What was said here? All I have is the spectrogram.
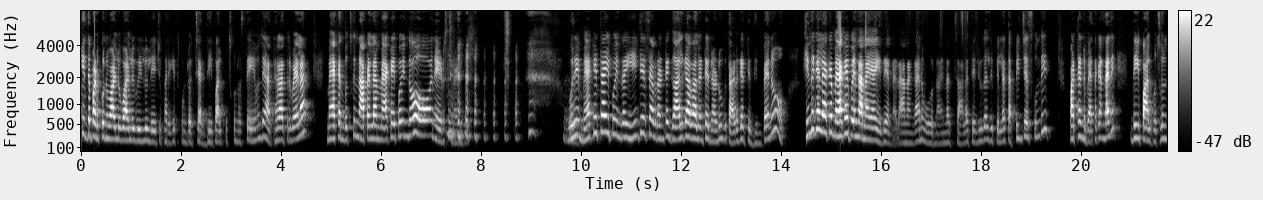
కింద పడుకున్న వాళ్ళు వాళ్ళు వీళ్ళు లేచి పరిగెత్తుకుంటూ వచ్చారు దీపాలు పుచ్చుకుని వస్తే ఏముంది? అర్ధరాత్రి వేళ మేకను పుచ్చుకుని నా పిల్ల మేక అయిపోయిందో అని ఏడుస్తున్నాడు ఒరే మేకెట్టా అయిపోయిందా ఏం చేసావురా అంటే గాలి కావాలంటే నడువుకు తాడుగట్టి దింపాను. కిందకి వెళ్ళాక మేక అయిపోయింది అన్నయ్య ఇది అన్నాడు. అనగానే ఓ నాయన చాలా తెలివిగలది పిల్ల తప్పించేసుకుంది. పట్టండి వెతకండి అని దీపాలు పుచ్చుకుని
